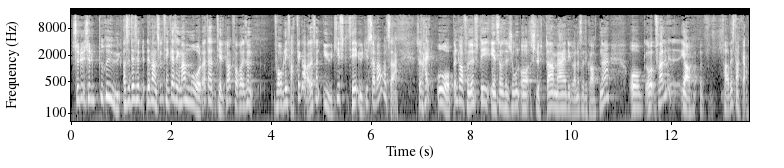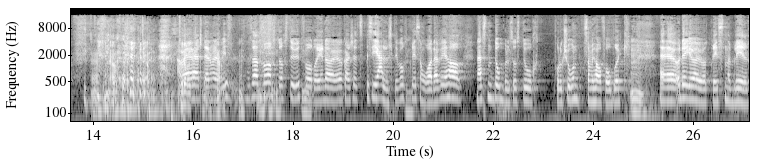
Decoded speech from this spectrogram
Så du, så du bruk, altså det, det, er vanskelig å tenke seg mer målrettede tiltak for å liksom, for å bli fattigere. Det er sånn utgift til utgiftservervelse. Så det er helt åpent og fornuftig i en sånn situasjon å slutte med de grønne sertifikatene. Og, og for alle, ja, ferdig snakka. Ja, ja, ja. jeg er helt enig med deg. Vår største utfordring da, er jo kanskje spesielt i vårt prisområde. Vi har nesten dobbelt så stor produksjon som vi har forbruk. Mm. Eh, og det gjør jo at prisene blir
